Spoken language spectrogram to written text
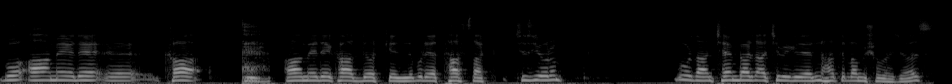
Bu AML e, K AML K dörtgenini buraya taslak çiziyorum. Buradan çemberde açı bilgilerini hatırlamış olacağız.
